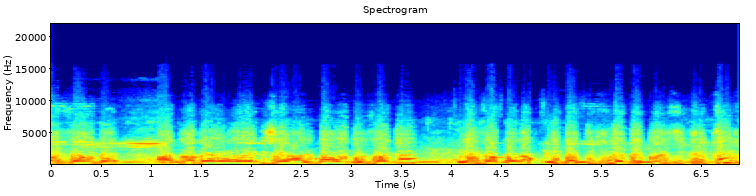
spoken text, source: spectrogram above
reforme à travers ong allemand oyo tozwaki eza mpo na identifie baekole secretive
